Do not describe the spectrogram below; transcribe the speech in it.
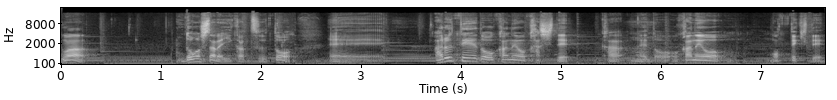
はどうしたらいいかっつうと、えー、ある程度お金を貸してか、えーと、お金を持ってきて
